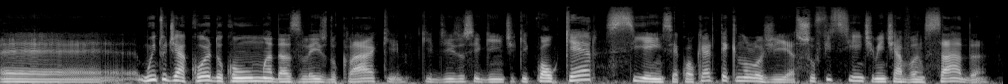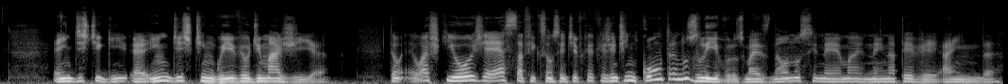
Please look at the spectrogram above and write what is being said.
É, muito de acordo com uma das leis do Clarke, que diz o seguinte, que qualquer ciência, qualquer tecnologia suficientemente avançada é, é indistinguível de magia. Então, eu acho que hoje é essa ficção científica que a gente encontra nos livros, mas não no cinema nem na TV ainda.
